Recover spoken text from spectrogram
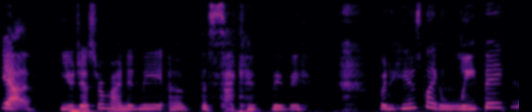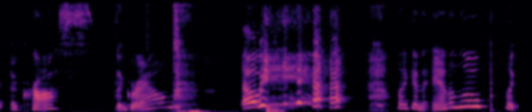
yeah. You just reminded me of the second movie when he's like leaping across the ground Oh yeah. like an antelope. Like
